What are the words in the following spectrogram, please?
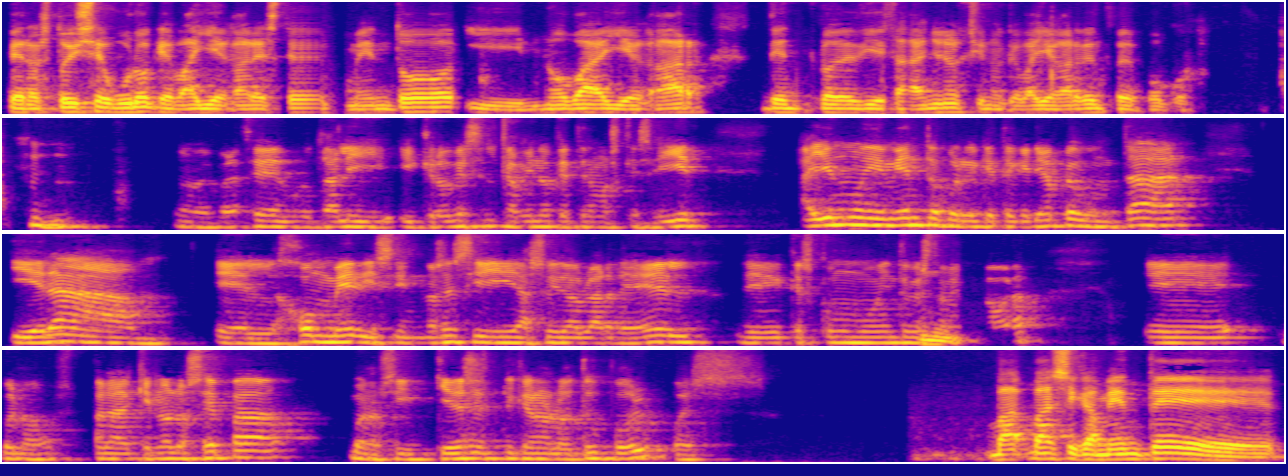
pero estoy seguro que va a llegar este momento y no va a llegar dentro de 10 años, sino que va a llegar dentro de poco. me parece brutal y, creo que es el camino que tenemos que seguir. Hay un movimiento por el que te quería preguntar y era el home medicine. No sé si has oído hablar de él, de que es como un movimiento que está mm. viendo ahora. Eh, bueno, para el que no lo sepa, bueno, si quieres explicárnoslo tú, Paul, pues básicamente,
